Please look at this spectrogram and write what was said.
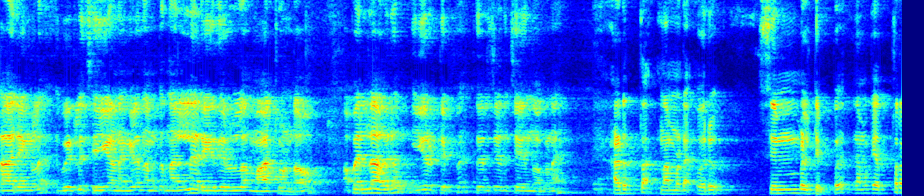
കാര്യങ്ങൾ വീട്ടിൽ ചെയ്യുകയാണെങ്കിൽ നമുക്ക് നല്ല രീതിയിലുള്ള മാറ്റം ഉണ്ടാവും. അപ്പൊ എല്ലാവരും ഈ ഒരു ടിപ്പ് തീർച്ചയായിട്ടും ചെയ്ത് നോക്കണേ. അടുത്ത നമ്മുടെ ഒരു സിമ്പിൾ ടിപ്പ്. നമുക്ക് എത്ര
